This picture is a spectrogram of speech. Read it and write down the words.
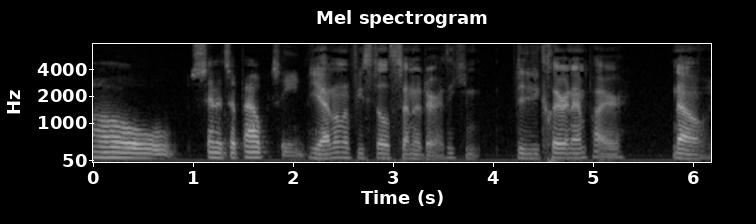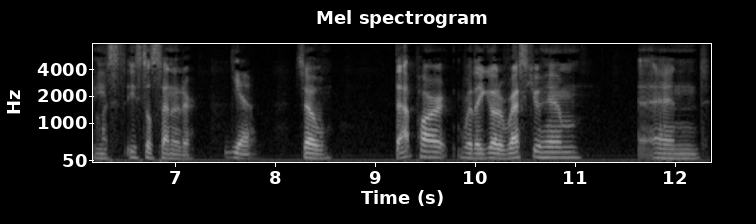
Oh, Senator Palpatine. Yeah, I don't know if he's still a senator. I think he did he declare an empire? No, he's he's still senator. Yeah, So that part where they go to rescue him and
